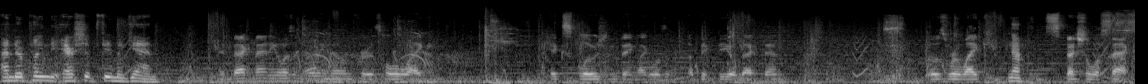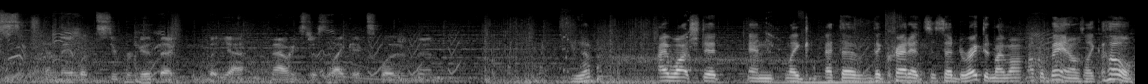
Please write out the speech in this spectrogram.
And they're playing the airship theme again. and back then he wasn't really known for his whole like explosion thing. Like it wasn't a big deal back then. Those were like No, special effects, and they looked super good back. But yeah, now he's just like explosion man. Yep. I watched it, and like at the the credits, it said directed by Michael Bay, and I was like, oh,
